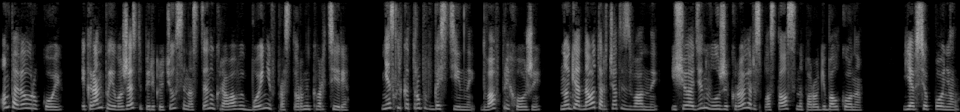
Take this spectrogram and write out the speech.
Он повел рукой. Экран по его жесту переключился на сцену кровавой бойни в просторной квартире. Несколько трупов в гостиной, два в прихожей. Ноги одного торчат из ванной, еще один в луже крови распластался на пороге балкона. Я все понял,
